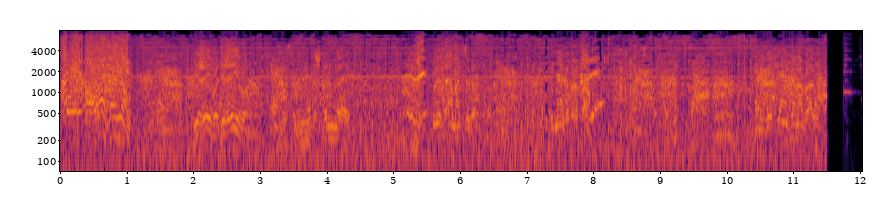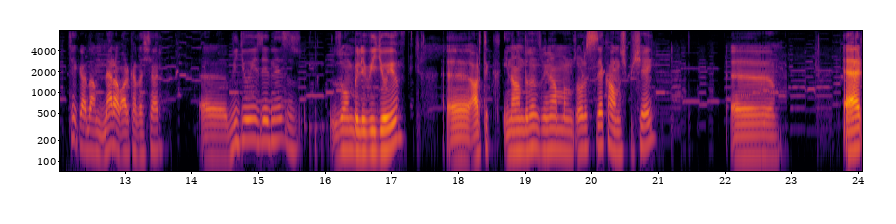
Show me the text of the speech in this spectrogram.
Оставайся на нем. Держи его, держи его. Господи, мне это что не нравится. Улетаем отсюда. Бедняга пропал. Возвращаемся назад. Tekrardan merhaba arkadaşlar. Ee, videoyu izlediniz. z- Zombili videoyu. Ee, artık inandınız mı inanmadınız mı orası size kalmış bir şey. Ee, eğer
